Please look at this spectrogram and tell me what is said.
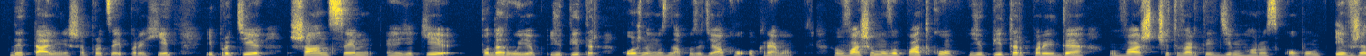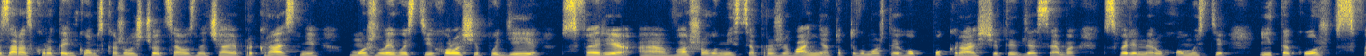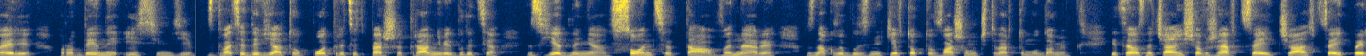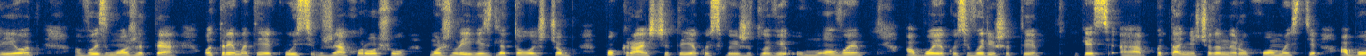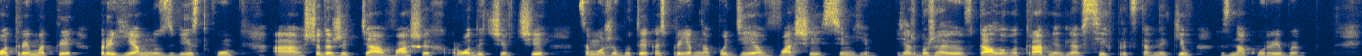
детальніше про цей перехід і про ті шанси, е, які подарує Юпітер кожному знаку зодіаку окремо. В вашому випадку Юпітер перейде в ваш четвертий дім гороскопу. І вже зараз коротенько вам скажу, що це означає прекрасні можливості, хороші події в сфері е, вашого місця проживання, тобто ви можете його покращити для себе в сфері нерухомості і також в сфері родини і сім'ї. З 29 по 31 травня відбудеться з'єднання Сонця та Венери в знакові близнюків, тобто в вашому четвертому домі. І це означає, що вже в цей час, в цей період, ви зможете отримати якусь вже хорошу можливість для того, щоб покращити якось свої житлові умови, або якось вирішити якесь е, питання щодо нерухомості, або отримати приємну звістку е, щодо життя ваших родичів, чи це може бути якась приємна подія в вашій сім'ї. Я ж бажаю вдалого травня для всіх представників знаку риби.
